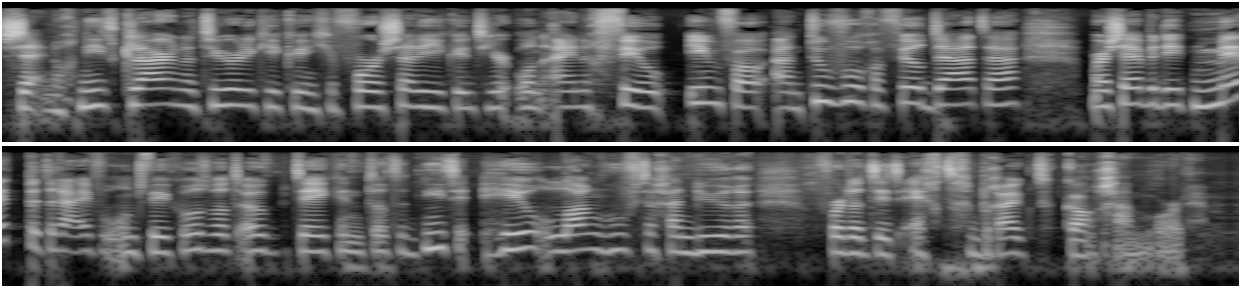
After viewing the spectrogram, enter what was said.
Ze zijn nog niet klaar natuurlijk. Je kunt je voorstellen, je kunt hier oneindig veel info aan toevoegen, veel data. Maar ze hebben dit met bedrijven ontwikkeld. Wat ook betekent dat het niet heel lang hoeft te gaan duren voordat dit echt gebruikt kan gaan worden.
